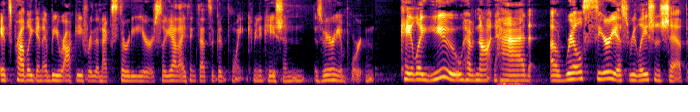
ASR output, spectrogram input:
it's probably going to be rocky for the next 30 years. So, yeah, I think that's a good point. Communication is very important. Kayla, you have not had a real serious relationship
